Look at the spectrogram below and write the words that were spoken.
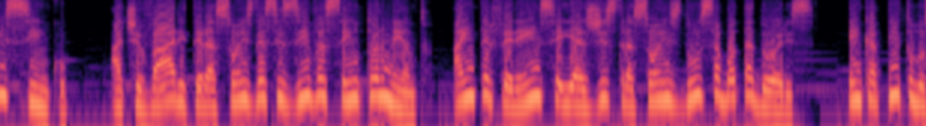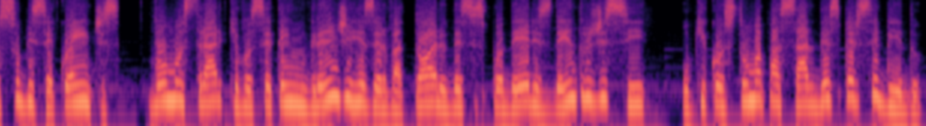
E 5. Ativar e ter ações decisivas sem o tormento, a interferência e as distrações dos sabotadores. Em capítulos subsequentes, vou mostrar que você tem um grande reservatório desses poderes dentro de si, o que costuma passar despercebido.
